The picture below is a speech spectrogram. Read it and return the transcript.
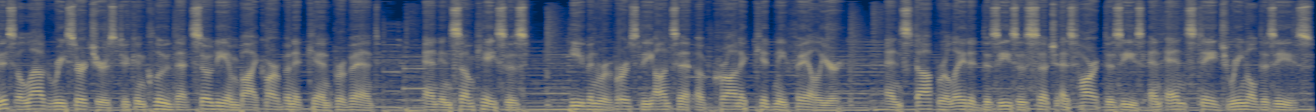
This allowed researchers to conclude that sodium bicarbonate can prevent, and in some cases, even reverse the onset of chronic kidney failure, and stop related diseases such as heart disease and end-stage renal disease.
